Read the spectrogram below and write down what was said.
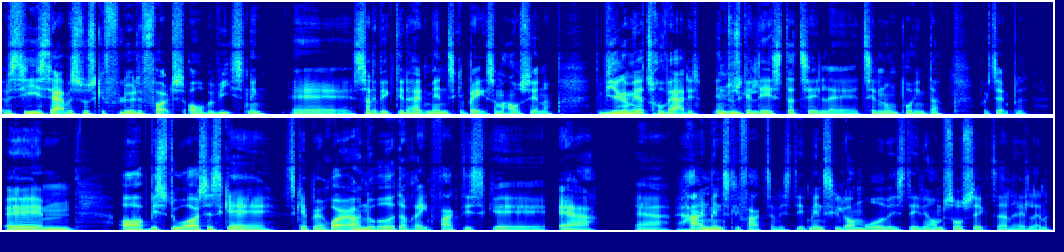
Jeg vil sige, især hvis du skal flytte folks overbevisning, øh, så er det vigtigt at have et menneske bag som afsender. Det virker mere troværdigt, end mm-hmm. du skal læse dig til, øh, til nogle pointer, for eksempel. Øh, og hvis du også skal, skal berøre noget, der rent faktisk øh, er, er, har en menneskelig faktor, hvis det er et menneskeligt område, hvis det er en omsorgssektor eller et eller andet,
